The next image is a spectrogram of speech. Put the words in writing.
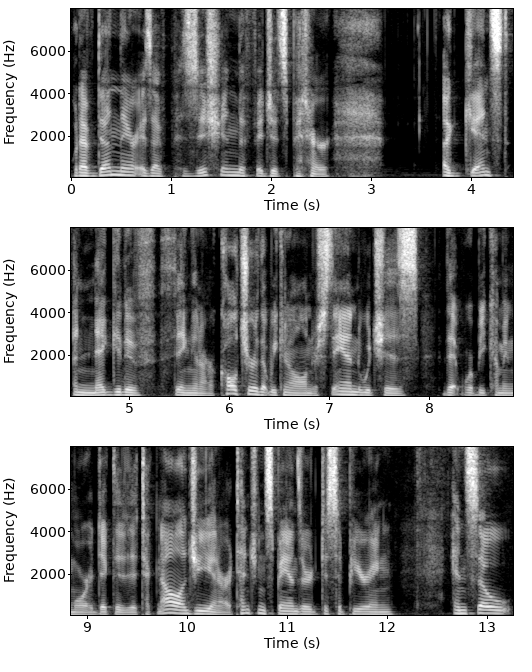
What I've done there is I've positioned the fidget spinner against a negative thing in our culture that we can all understand, which is that we're becoming more addicted to technology and our attention spans are disappearing. And so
